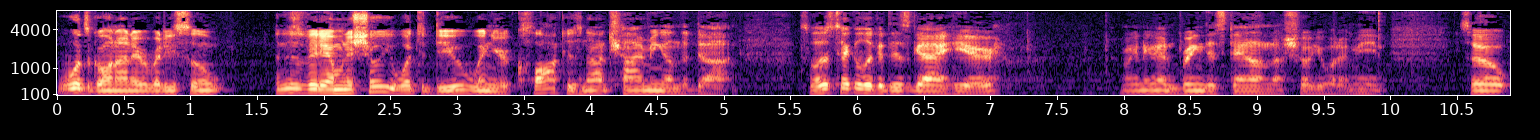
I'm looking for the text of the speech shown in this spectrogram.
What's going on everybody? So in this video I'm going to show you what to do when your clock is not chiming on the dot. So let's take a look at this guy here. I'm going to go ahead and bring this down and I'll show you what I mean. So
